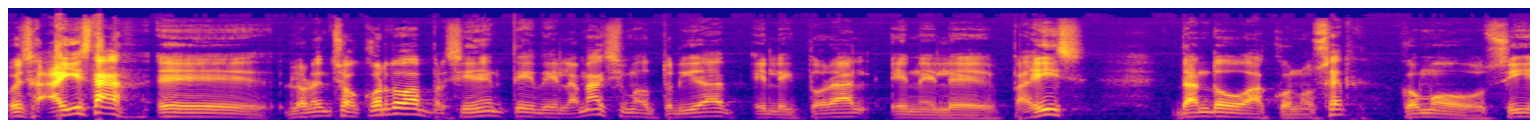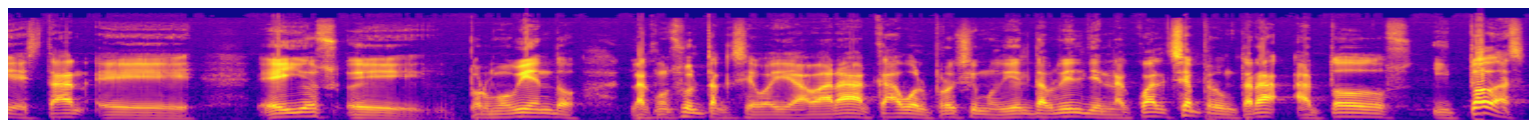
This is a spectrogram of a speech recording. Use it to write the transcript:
Pues ahí está eh, Lorenzo Córdoba, presidente de la máxima autoridad electoral en el eh, país, dando a conocer cómo sí están eh, ellos promoviendo la consulta que se llevará a cabo el próximo 10 de abril y en la cual se preguntará a todos y todas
